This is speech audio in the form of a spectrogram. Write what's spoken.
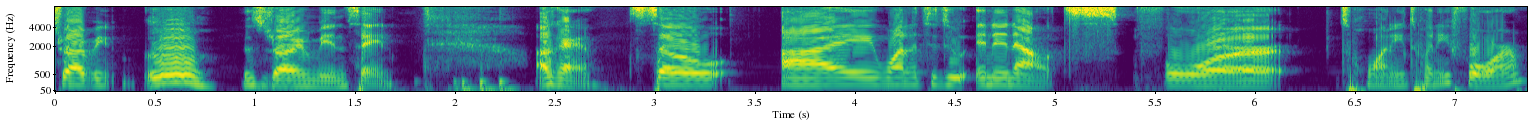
driving ooh, it's driving me insane. Okay, so I wanted to do in and outs for 2024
